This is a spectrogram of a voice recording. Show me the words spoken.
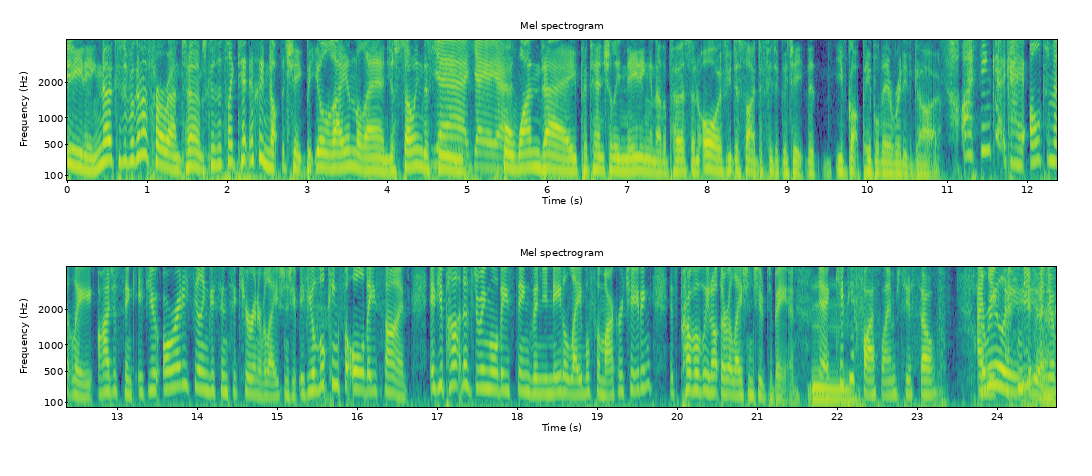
cheating. No, because if we're going to throw around terms, because it's like technically not the cheat, but you're laying the land, you're sowing the Yeah, seeds yeah, yeah, yeah. for one day potentially needing another person, or if you decide to physically cheat, that you've got people there ready to go. I think, okay, ultimately, I just think if you're already feeling this insecure in a relationship, if you're looking for all these signs, if your partner's doing all these things and you need a label for micro cheating, it's probably not the relationship to be in. yeah, keep your fire flames to yourself. I And you- really- and, you, yeah. and your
